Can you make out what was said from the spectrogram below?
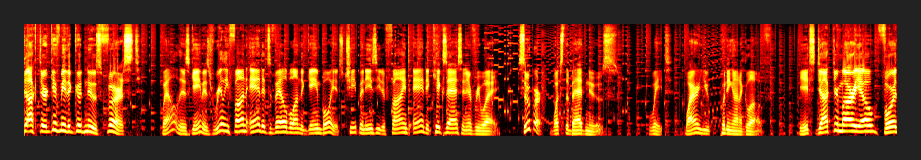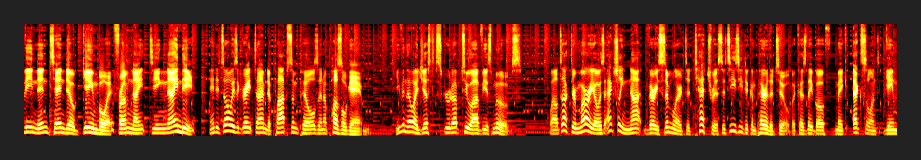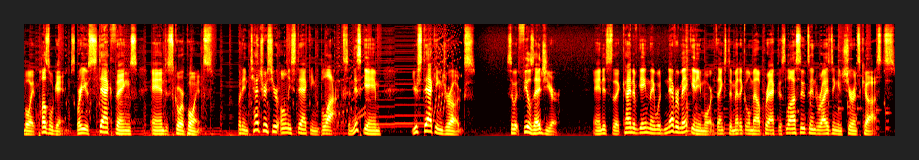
Doctor, give me the good news first. Well, this game is really fun and it's available on the Game Boy. It's cheap and easy to find and it kicks ass in every way. Super! What's the bad news? Wait, why are you putting on a glove? It's Dr. Mario for the Nintendo Game Boy from 1990. And it's always a great time to pop some pills in a puzzle game. Even though I just screwed up two obvious moves. While Dr. Mario is actually not very similar to Tetris, it's easy to compare the two because they both make excellent Game Boy puzzle games where you stack things and score points. But in Tetris, you're only stacking blocks. In this game, you're stacking drugs so it feels edgier. And it's the kind of game they would never make anymore, thanks to medical malpractice lawsuits and rising insurance costs.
